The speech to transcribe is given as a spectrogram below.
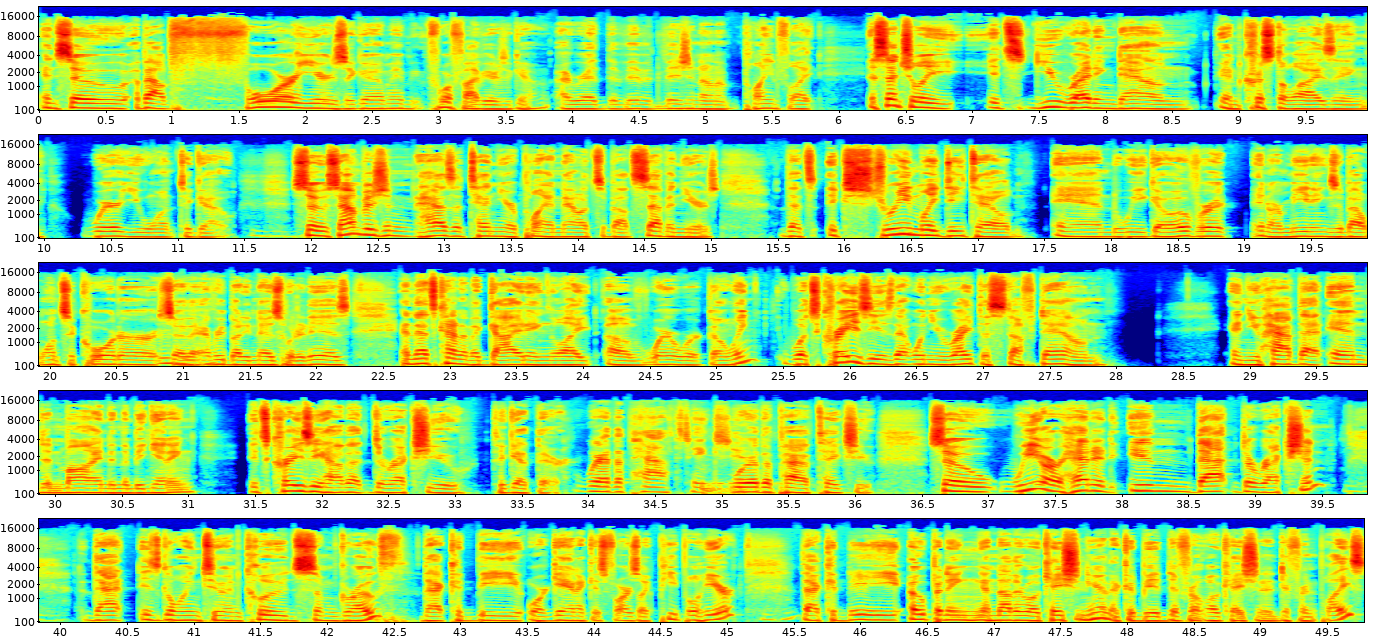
And so, about four years ago, maybe four or five years ago, I read The Vivid Vision on a plane flight. Essentially, it's you writing down and crystallizing where you want to go. Mm-hmm. So Sound Vision has a 10 year plan. Now it's about seven years that's extremely detailed. And we go over it in our meetings about once a quarter mm-hmm. so that mm-hmm. everybody knows what it is. And that's kind of the guiding light of where we're going. What's crazy is that when you write the stuff down and you have that end in mind in the beginning, it's crazy how that directs you to get there. Where the path takes you. Where the path takes you. So we are headed in that direction. Mm-hmm. That is going to include some growth. That could be organic as far as like people here. Mm-hmm. That could be opening another location here. That could be a different location, a different place.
